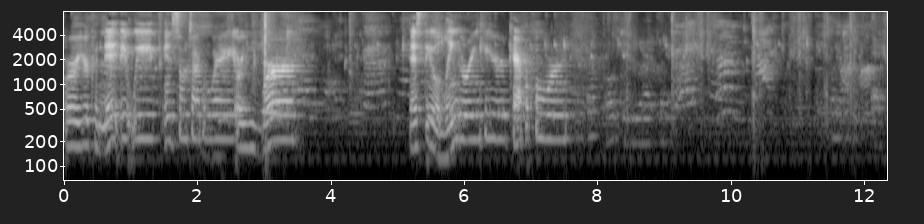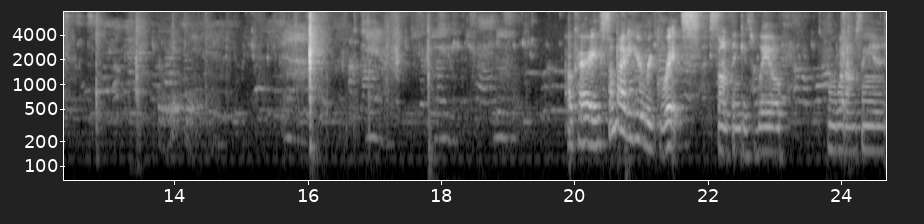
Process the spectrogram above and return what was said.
or you're connected with in some type of way, or you were. That's still lingering here, Capricorn. Okay, somebody here regrets something as well, from what I'm saying.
